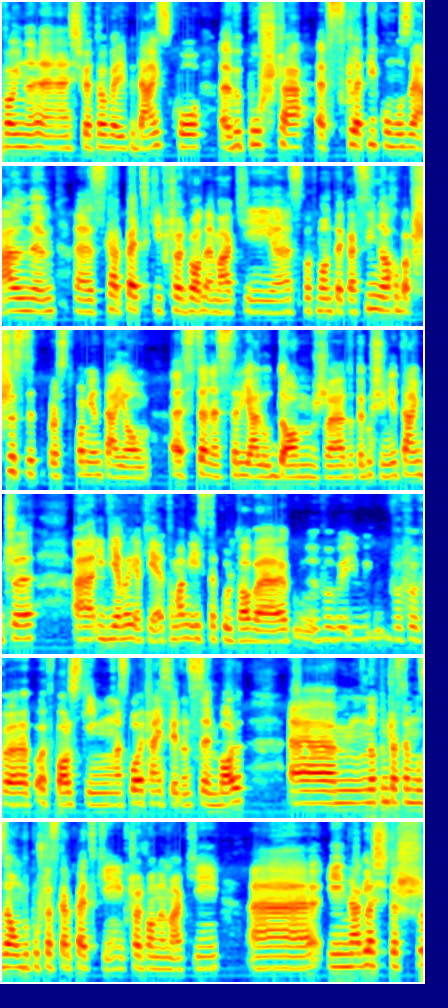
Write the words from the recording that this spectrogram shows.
Wojny Światowej w Gdańsku wypuszcza w sklepiku muzealnym skarpetki w czerwone maki spod Monte Cassino. Chyba wszyscy po prostu pamiętają scenę z serialu Dom, że do tego się nie tańczy i wiemy, jakie to ma miejsce kultowe w, w, w, w polskim społeczeństwie, ten symbol. No tymczasem muzeum wypuszcza skarpetki w czerwone maki e, i nagle się też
